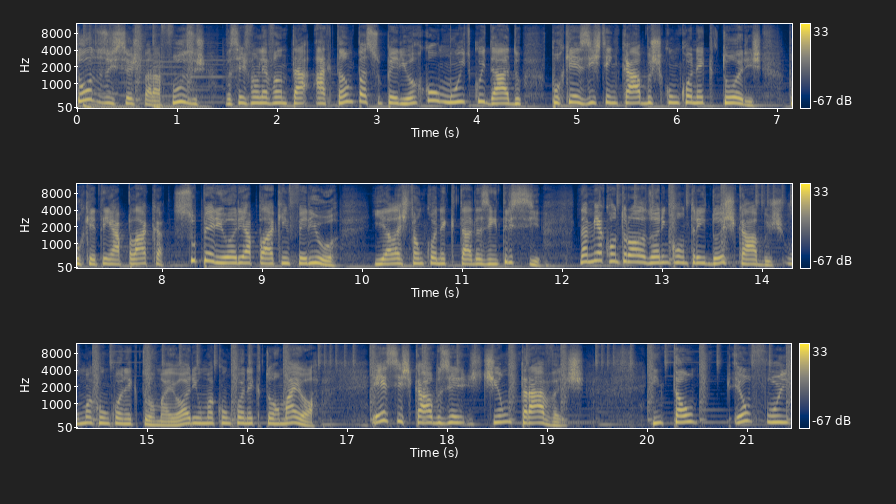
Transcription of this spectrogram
todos os seus parafusos, vocês vão levantar a tampa superior com muito cuidado, porque existem cabos com conectores, porque tem a placa superior e a placa inferior, e elas estão conectadas entre si. Na minha controladora encontrei dois cabos, uma com conector maior e uma com conector maior. Esses cabos tinham travas, então eu fui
